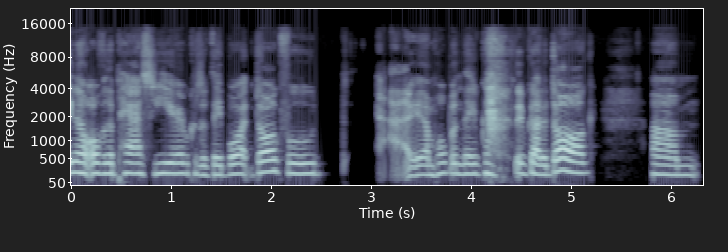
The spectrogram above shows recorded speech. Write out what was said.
you know, over the past year because if they bought dog food, I am hoping they've got they've got a dog. Um,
